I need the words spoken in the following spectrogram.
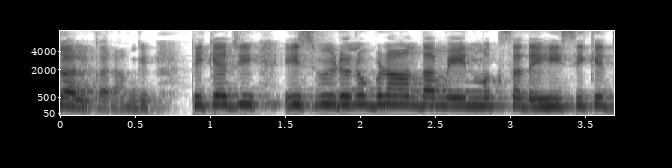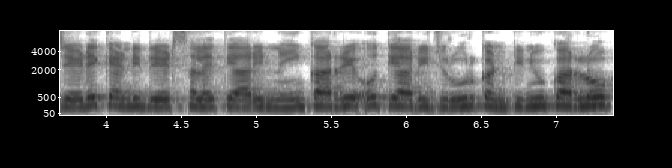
ਗੱਲ ਕਰਾਂਗੇ। ਠੀਕ ਹੈ ਜੀ? ਇਸ ਵੀਡੀਓ ਨੂੰ ਬਣਾਉਣ ਦਾ ਮੇਨ ਮਕਸਦ ਇਹੀ ਸੀ ਕਿ ਜਿਹੜੇ ਕੈਂਡੀਡੇਟਸ ਹਲੇ ਤਿਆਰੀ ਨਹੀਂ ਕਰ ਰਹੇ, ਉਹ ਤਿਆਰੀ ਜ਼ਰੂਰ ਕੰਟੀਨਿਊ ਕਰ ਲਓ।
